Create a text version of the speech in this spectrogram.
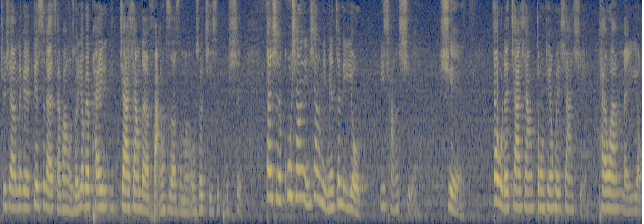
就像那个电视台采访我说，要不要拍家乡的房子啊什么？我说其实不是。但是故乡印象里面，这里有一场雪，雪在我的家乡冬天会下雪，台湾没有。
